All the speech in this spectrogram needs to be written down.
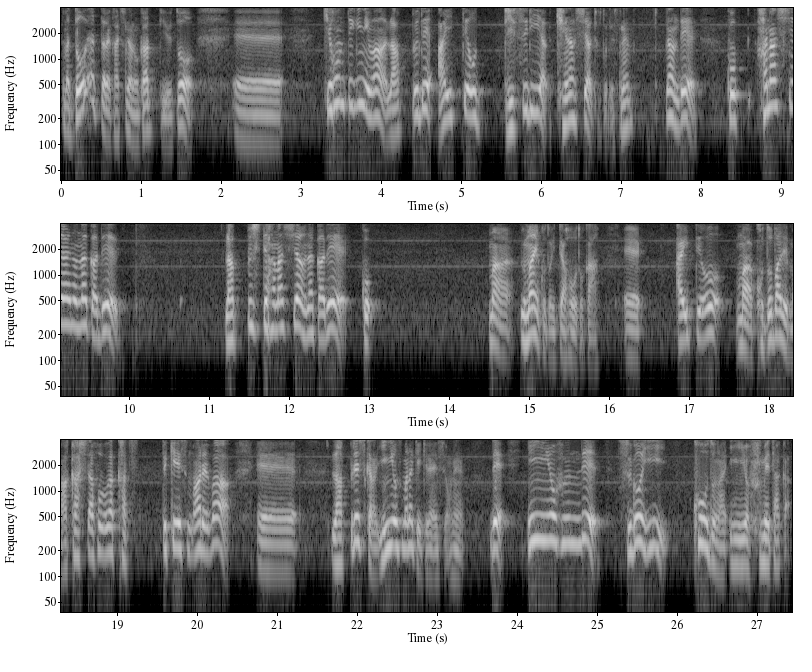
まあ、どうやったら勝ちなのかっていうと、えー基本的にはラップで相手をディスり合うけなし合うってことですね。なんでこう話し合いの中でラップして話し合う中でこうまあうまいこと言った方とか、えー相手を、まあ、言葉で任した方が勝つってケースもあれば、えーラップですから韻を踏まなきゃいけないんですよね。で韻を踏んですごい高度な韻を踏めたか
